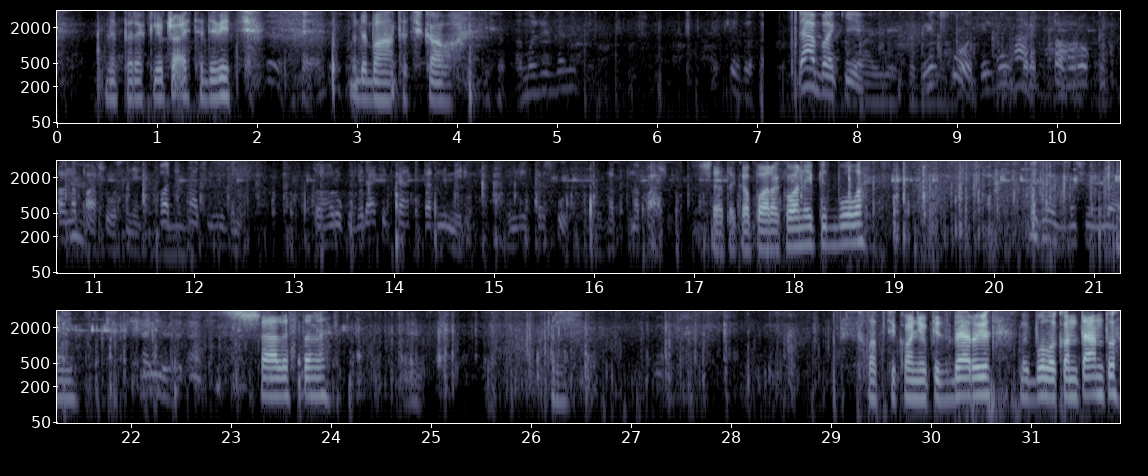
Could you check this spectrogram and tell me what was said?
не переключайте, дивіться. Буде багато цікавого. Де баки? Він сход, він був перед того року, а на пашу осені. 2.15 грубин. Того року 12, а тепер не міряв. Він вже тепер сход, на, на пашу. Ще така пара коней підбула. Шелестами. Хлопці конів підзбирують, би було контенту.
